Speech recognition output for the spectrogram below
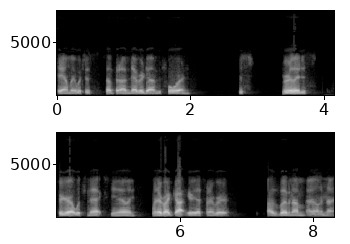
family, which is something I've never done before, and just really just figure out what's next, you know. And whenever I got here, that's whenever I was living on my own. I,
